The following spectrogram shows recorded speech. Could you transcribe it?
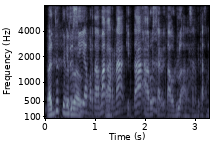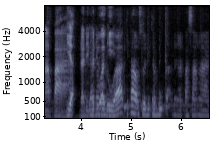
lanjut yang itu kedua sih yang pertama Ah. karena kita harus cari tahu dulu alasan kita kenapa. Iya. Dan yang Dan kedua, yang Gi, kedua, kita harus lebih terbuka dengan pasangan.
